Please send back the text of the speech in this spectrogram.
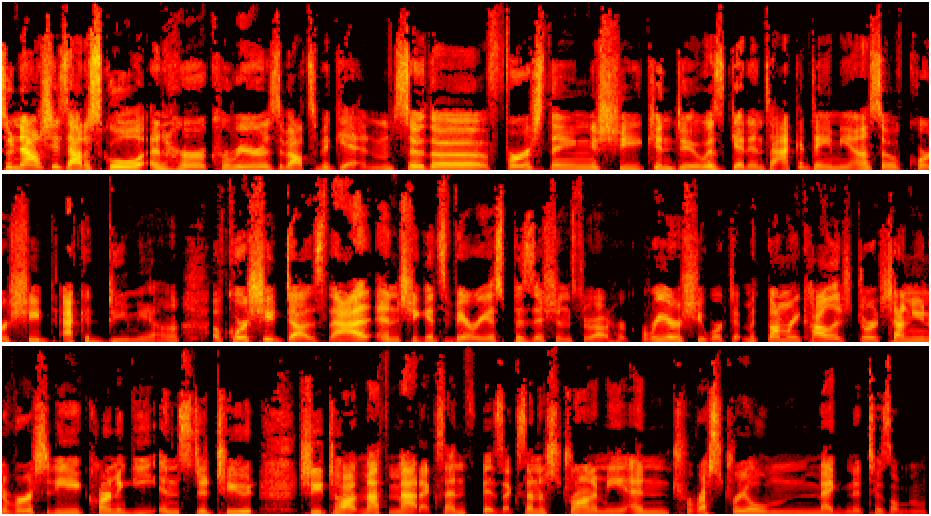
So now she's out of school and her career is about to begin. So the first thing she can do is get into academia. So of course she academia. Of course she does that and she gets various positions throughout her career. She worked at Montgomery College, Georgetown University, Carnegie Institute. She taught mathematics and physics and astronomy and terrestrial magnetism.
